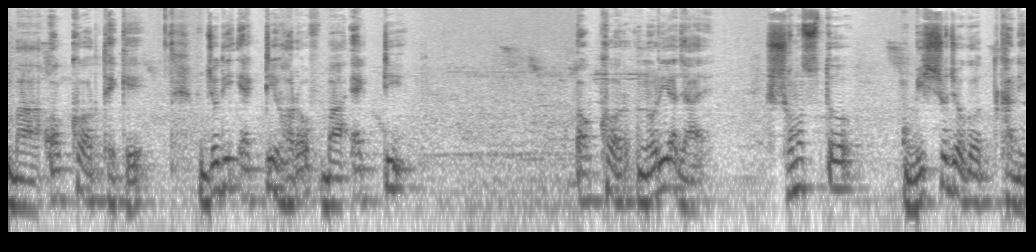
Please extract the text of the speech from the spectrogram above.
বা অক্ষর থেকে যদি একটি হরফ বা একটি অক্ষর নড়িয়া যায়, সমস্ত বিশ্বজগৎখানি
